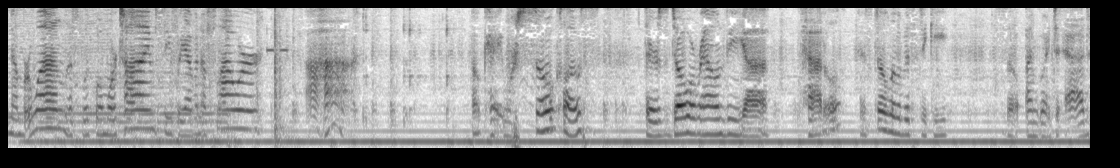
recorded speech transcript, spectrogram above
Number one, let's look one more time, see if we have enough flour. Aha. Okay, we're so close. There's dough around the uh, paddle. It's still a little bit sticky, so I'm going to add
